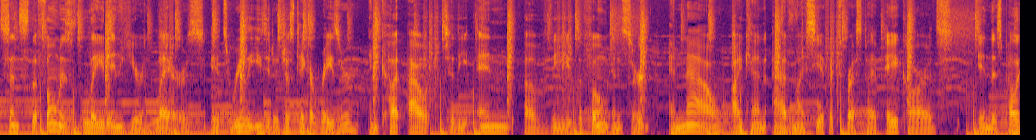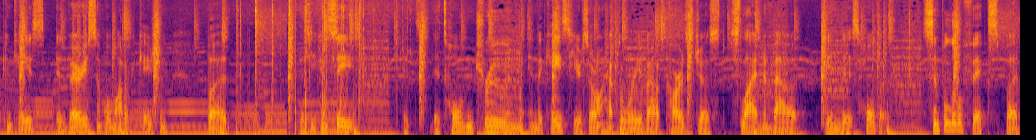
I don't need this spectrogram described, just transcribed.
Since the foam is laid in here in layers, it's really easy to just take a razor and cut out to the end of the, the foam insert. And now I can add my CF Express Type A cards in this Pelican case. A very simple modification, but as you can see, it's, it's holding true in, in the case here, so I don't have to worry about cards just sliding about in this holder. Simple little fix, but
